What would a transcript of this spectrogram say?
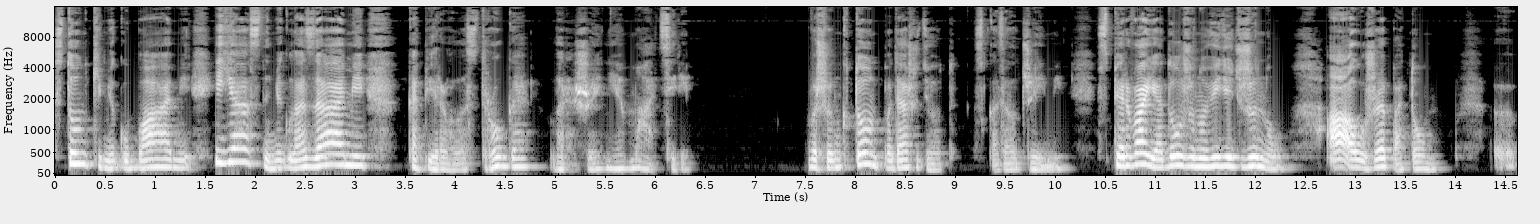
с тонкими губами и ясными глазами, копировало строгое выражение матери. «Вашингтон подождет», – сказал Джейми. «Сперва я должен увидеть жену, а уже потом. Э,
